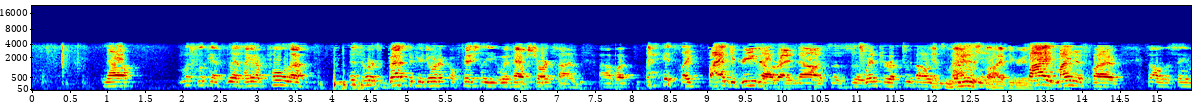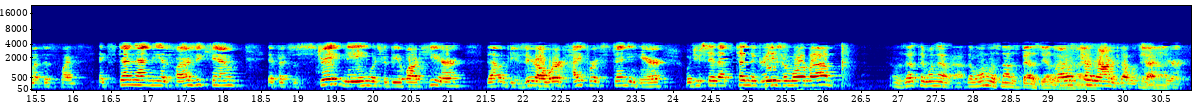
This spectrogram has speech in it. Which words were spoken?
Now, let's look at this. I'm gonna pull the, this works best if you're doing it officially you would have shorts on, uh, but it's like five degrees out right now. It's the- the winter of 2015. It's minus five degrees. Five, minus five. It's all the same at this point. Extend that knee as far as you can. If it's a straight knee, which would be about here, that would be zero. We're hyperextending here. Would you say that's 10 degrees or more, Bob? Was that the one that, uh, the one was not as bad as the other Well, one, let's turn around and double check Yeah. here.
